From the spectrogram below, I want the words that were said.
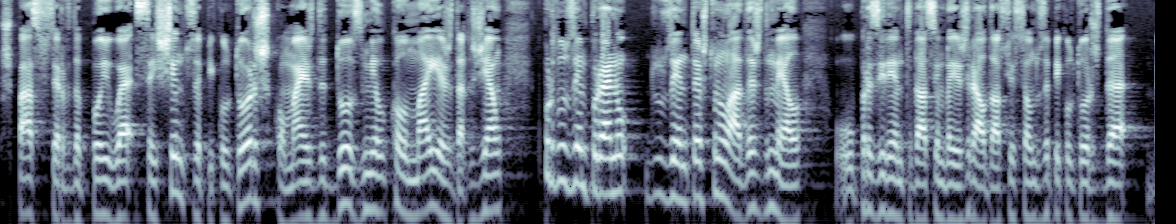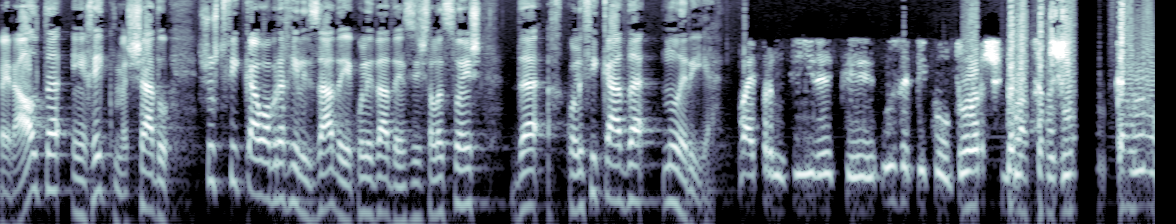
O espaço serve de apoio a 600 apicultores, com mais de 12 mil colmeias da região, produzem por ano 200 toneladas de mel. O presidente da Assembleia Geral da Associação dos Apicultores da Beira Alta, Henrique Machado, justifica a obra realizada e a qualidade das instalações da requalificada melaria. Vai permitir que os apicultores da nossa região tenham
